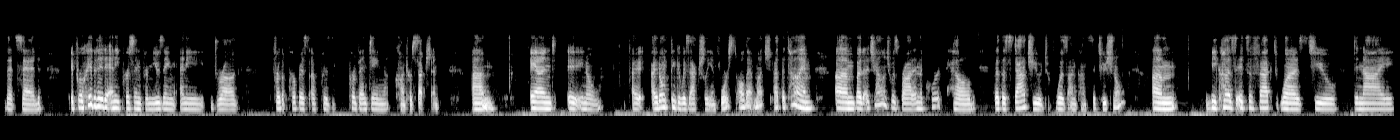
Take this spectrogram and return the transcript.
that said it prohibited any person from using any drug for the purpose of pre- preventing contraception. Um, and it, you know, I I don't think it was actually enforced all that much at the time, um, but a challenge was brought, and the court held that the statute was unconstitutional um, because its effect was to deny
